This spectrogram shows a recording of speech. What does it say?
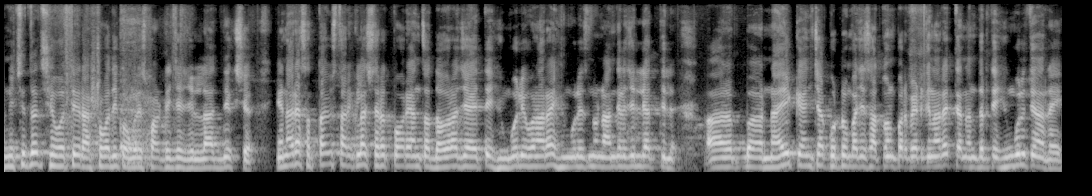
निश्चितच शेवटी राष्ट्रवादी काँग्रेस पार्टीचे जिल्हा अध्यक्ष येणाऱ्या सत्तावीस तारखेला शरद पवार यांचा दौरा जे आहे ते हिंगोली होणार आहे. हिंगोलीतून नांदेड जिल्ह्यातील नाईक यांच्या कुटुंबाचे सातवणपर भेट घेणार आहे त्यानंतर ते हिंगोलीत येणार आहे.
